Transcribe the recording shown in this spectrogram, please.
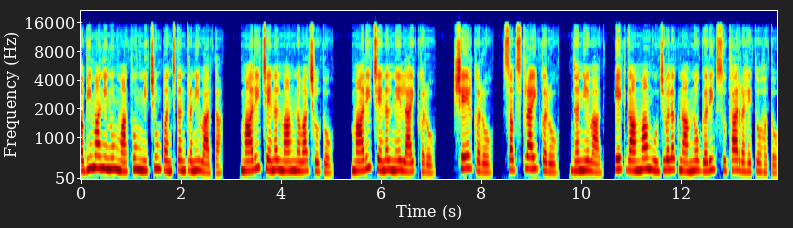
અભિમાનીનું માથું નીચું પંચતંત્રની વાર્તા. મારી ચેનલ માંગ નવા છો તો મારી ચેનલને લાઈક કરો, શેર કરો, સબસ્ક્રાઇબ કરો. ધન્યવાદ. એક ગામમાં ઉજ્જવલક નામનો ગરીબ સુથાર રહેતો હતો.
